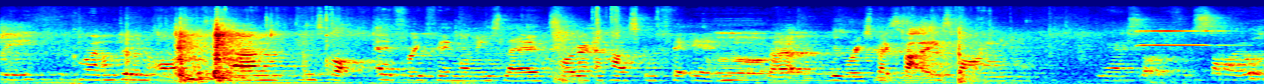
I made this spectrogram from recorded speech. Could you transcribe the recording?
I am, but actually, the client I'm doing it on, um, he's got everything on his leg, so I don't know how it's going to fit in, Oh, okay. but we already spoke about it, it's fine. Yeah, it's got different styles.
